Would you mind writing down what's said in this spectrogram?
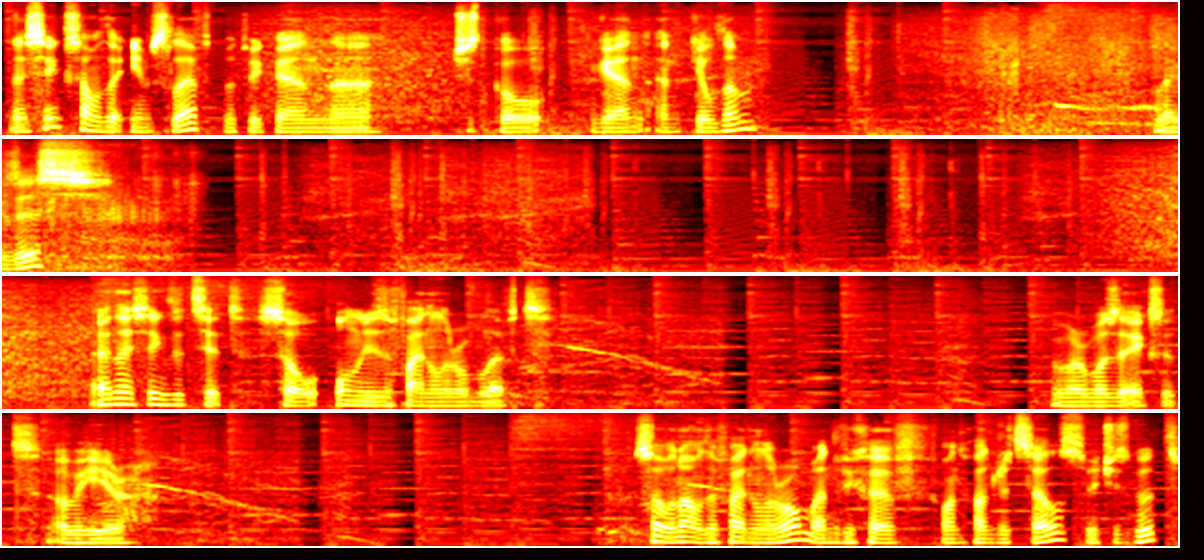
And I think some of the imps left, but we can uh, just go again and kill them. Like this. And I think that's it. So only the final room left. Where was the exit? Over here. So now the final room and we have 100 cells, which is good.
